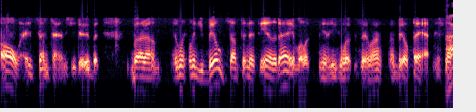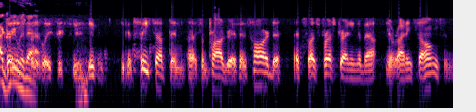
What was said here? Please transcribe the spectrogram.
Always, sometimes you do, but but um, when, when you build something at the end of the day, well, you know, you can look and say, "Well, I built that." It's not I agree with finished, that. But at least it's, you, you can you can see something, uh, some progress. And it's hard to. That's what's frustrating about you know writing songs, and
